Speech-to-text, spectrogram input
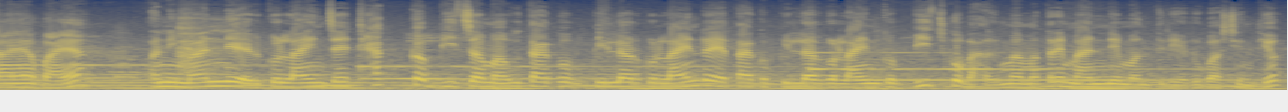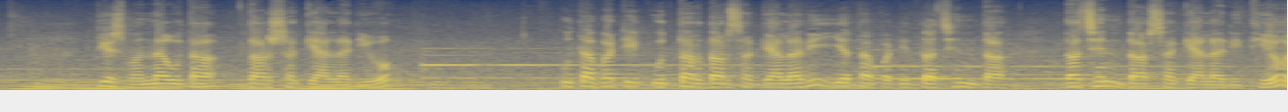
दायाँ बायाँ। अनि मान्नेहरूको लाइन चाहिँ ठ्याक्क बिचमा उताको पिल्लरको लाइन र यताको पिल्लरको लाइनको बिचको भागमा मात्रै मान्य मन्त्रीहरू बसिन्थ्यो त्यसभन्दा उता दर्शक ग्यालरी हो। उतापट्टि उत्तर दर्शक ग्यालरी यतापट्टि दक्षिण द दक्षिण दर्शक ग्यालरी थियो।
